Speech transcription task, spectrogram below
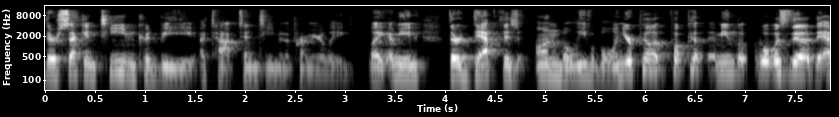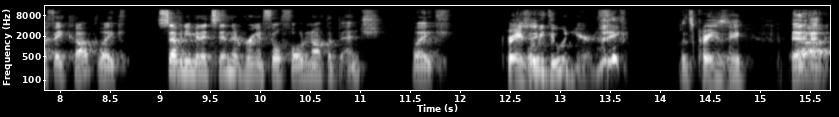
their second team could be a top 10 team in the Premier League. Like, I mean, their depth is unbelievable. When you're I mean, what was the the FA Cup? Like 70 minutes in, they're bringing Phil Foden off the bench. Like, crazy. What are we doing here? Like, that's crazy. Uh,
